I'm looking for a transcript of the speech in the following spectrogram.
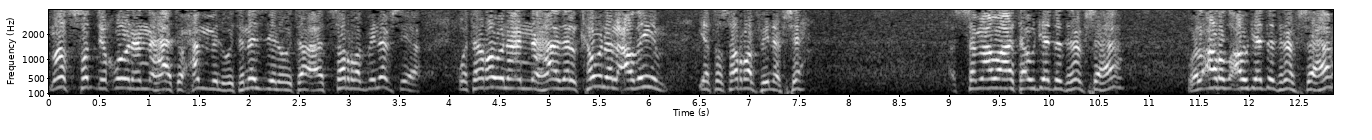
ما تصدقون أنها تحمل وتنزل وتتصرف بنفسها وترون أن هذا الكون العظيم يتصرف في نفسه؟ السماوات أوجدت نفسها والأرض أوجدت نفسها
